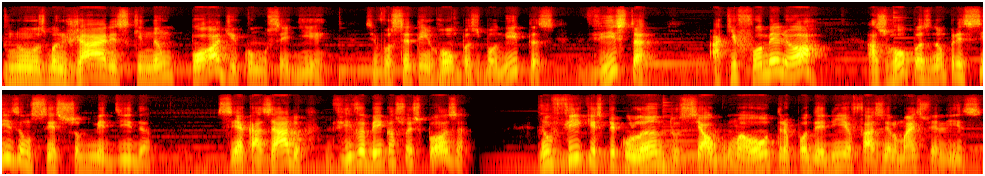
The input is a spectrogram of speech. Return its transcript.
nos manjares que não pode conseguir. Se você tem roupas bonitas, vista a que for melhor. As roupas não precisam ser sob medida. Se é casado, viva bem com a sua esposa. Não fique especulando se alguma outra poderia fazê-lo mais feliz.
